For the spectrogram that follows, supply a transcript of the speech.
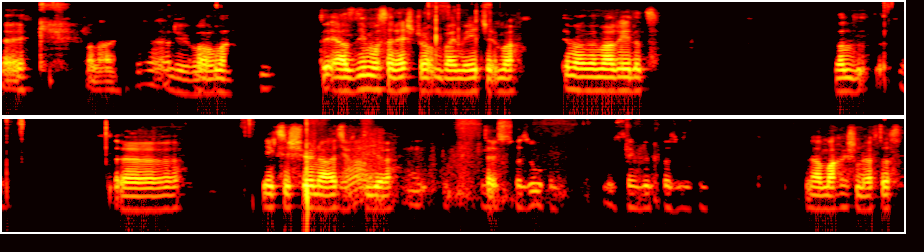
Ey. Voll Nee, Oh warum? Mann. Der sie muss dann echt droppen bei Mädchen immer. Immer wenn man redet. Dann äh, nichts ist schöner als Ja, mit dir. du musst versuchen. Du musst dein Glück versuchen. Ja, mache ich schon öfters.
